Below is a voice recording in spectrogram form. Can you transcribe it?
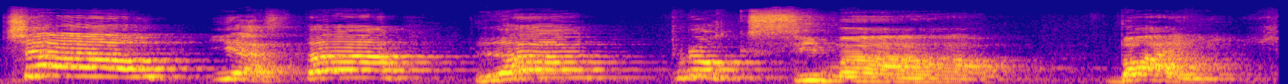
Chao y hasta la próxima. Bye.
